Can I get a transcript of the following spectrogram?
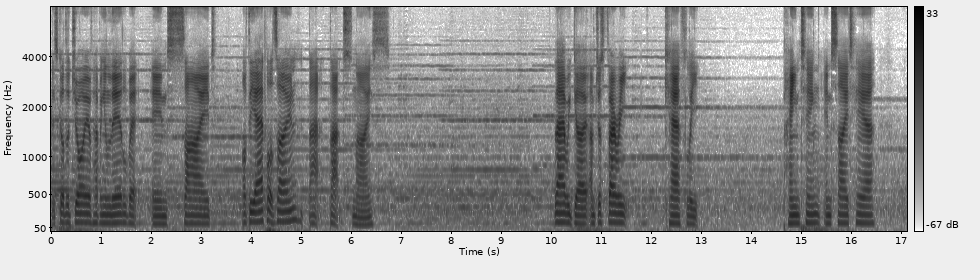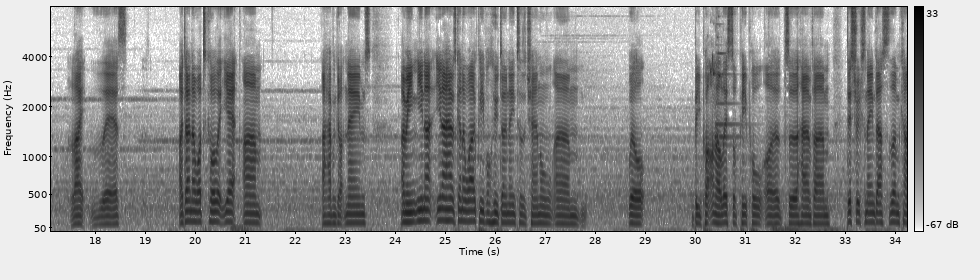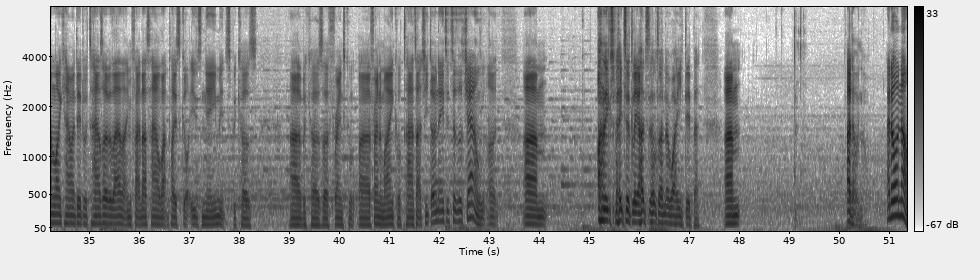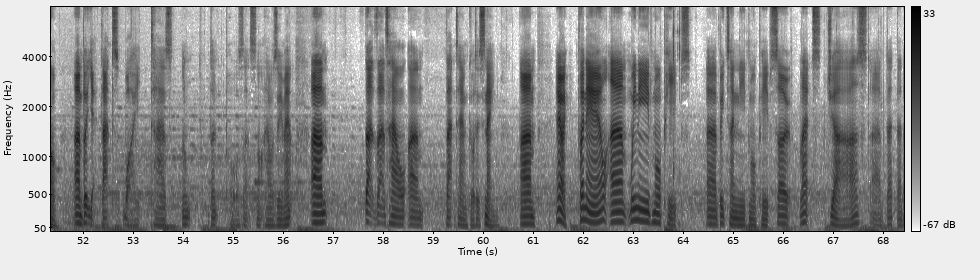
It's got the joy of having a little bit inside of the airport zone. That That's nice. There we go. I'm just very carefully painting inside here. Like this. I don't know what to call it yet. Um, I haven't got names. I mean, you know, you know how it's going to work. People who donate to the channel um, will be put on a list of people uh, to have um, districts named after them, kind of like how I did with Taz over there. In fact, that's how that place got its name. It's because uh, because a friend uh, a friend of mine called Taz actually donated to the channel. Uh, um, unexpectedly, I still don't know why he did that. Um, I don't know. I don't know. Um, but yeah, that's why Taz. Oh, don't pause. That's not how I zoom out. Um, that that's how um that town got its name. Um, Anyway, for now, um, we need more peeps. Uh, big time need more peeps. So let's just. I don't know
